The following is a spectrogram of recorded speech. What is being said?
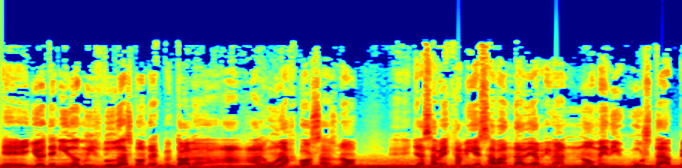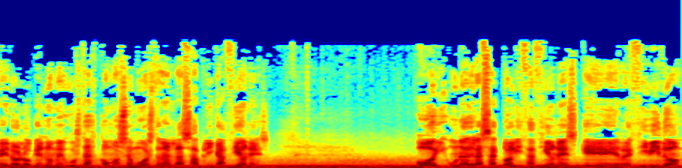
Eh, yo he tenido mis dudas con respecto a, algunas cosas, ¿no? Eh, ya sabéis que a mí esa banda de arriba no me disgusta, pero lo que no me gusta es cómo se muestran las aplicaciones. Hoy una de las actualizaciones que he recibido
